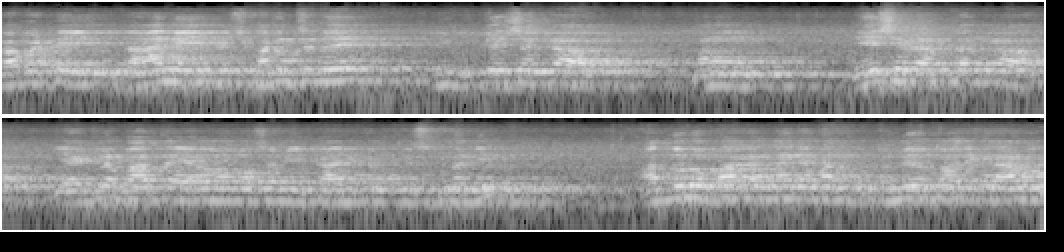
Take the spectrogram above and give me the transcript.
కాబట్టి దాన్ని స్మరించడే ఈ ఉద్దేశంగా మనం దేశవ్యాప్తంగా ఈ అఖిల భారత యాదవ ఈ కార్యక్రమం తీసుకున్నది. అందులో భాగంగానే మనకు తొమ్మిదవ తారీఖు నాడు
